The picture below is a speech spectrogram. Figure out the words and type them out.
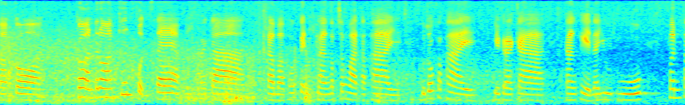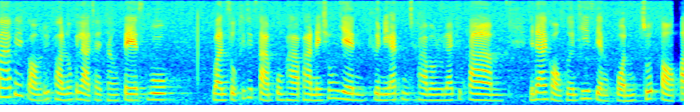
มาก่อน ก่อนร้อนขึ้นฝนแทรกอีกราการเรามาพบกันอีกครั้งกับจังหวัดตะไคร้อุทกภัยอีกราการทางเพจและ YouTube ฝนฟ้าไปก่อนริพรลุกเวลาใจทาง Facebook วันศุกร์ที่ 13 กุมภาพันธ์ในช่วงเย็น คืนนี้แอดมินจะพาบำรุงและติดตาม ในด้านของพื้นที่เสี่ยงฝนชุดต่อไป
